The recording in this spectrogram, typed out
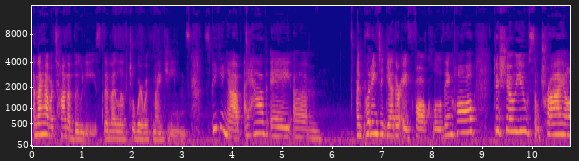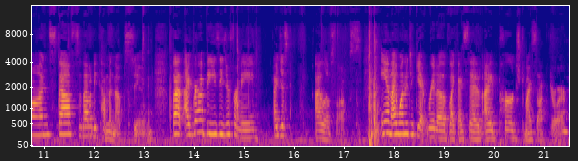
And I have a ton of booties that I love to wear with my jeans. Speaking of, I have a, um, I'm putting together a fall clothing haul to show you some try on stuff. So that'll be coming up soon. But I grabbed these, these are for me. I just, I love socks. And I wanted to get rid of, like I said, I purged my sock drawer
